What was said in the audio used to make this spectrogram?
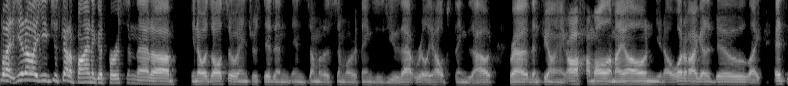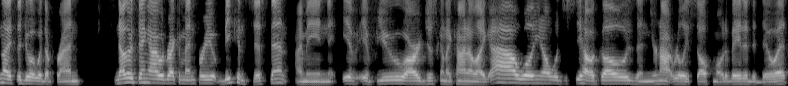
But you know, you just got to find a good person that um, you know is also interested in in some of the similar things as you. That really helps things out rather than feeling like, oh, I'm all on my own. You know, what am I gonna do? Like, it's nice to do it with a friend another thing I would recommend for you, be consistent. I mean, if if you are just gonna kind of like, ah, well, you know, we'll just see how it goes, and you're not really self motivated to do it,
